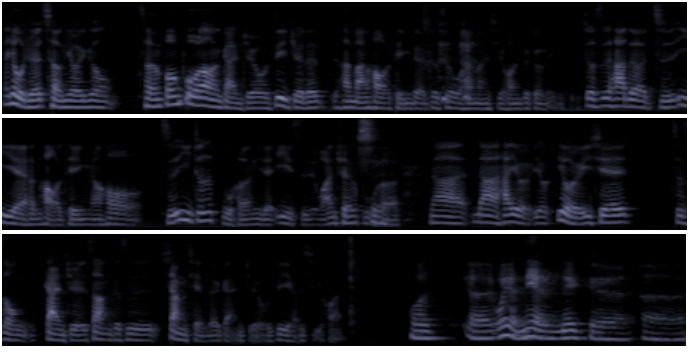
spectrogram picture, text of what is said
而且我觉得“乘”有一种乘风破浪的感觉，我自己觉得还蛮好听的，就是我还蛮喜欢这个名字，就是它的直译也很好听，然后直译就是符合你的意思，完全符合。那那还有有又有一些这种感觉上就是向前的感觉，我自己很喜欢。我呃，我有念那个呃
